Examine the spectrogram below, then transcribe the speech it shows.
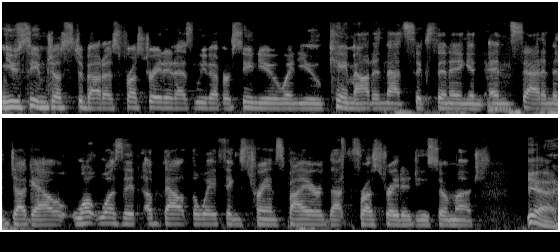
You seem just about as frustrated as we've ever seen you when you came out in that sixth inning and, and sat in the dugout. What was it about the way things transpired that frustrated you so much? Yeah,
